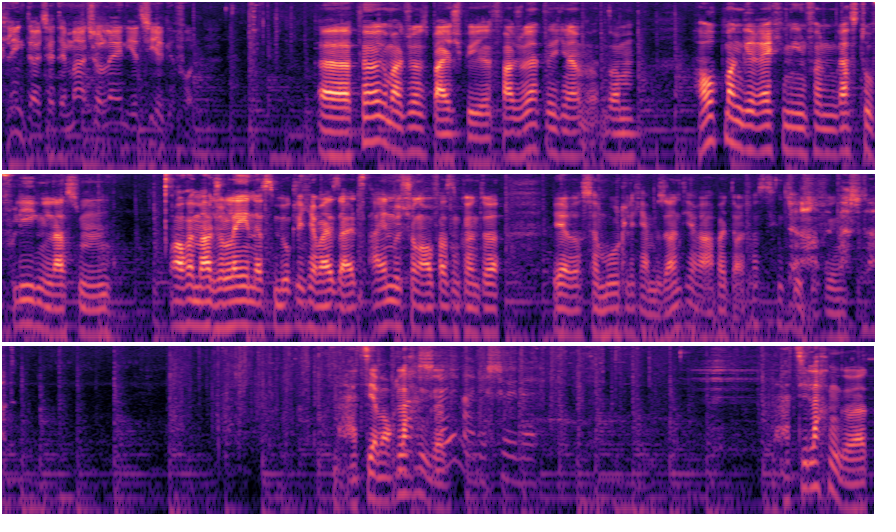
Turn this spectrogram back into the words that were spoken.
Klingt, als hätte Marjolaine ihr Ziel gefunden. Äh, für Majors Beispiel. Fajol hat sich in unserem Hauptmann gerechnet, ihn vom Gasthof fliegen lassen. Auch wenn Marjolaine es möglicherweise als Einmischung auffassen könnte, wäre es vermutlich amüsant, ihre Arbeit da etwas hinzuzufügen. Man hat sie aber auch lachen gehört. Man hat sie lachen gehört.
